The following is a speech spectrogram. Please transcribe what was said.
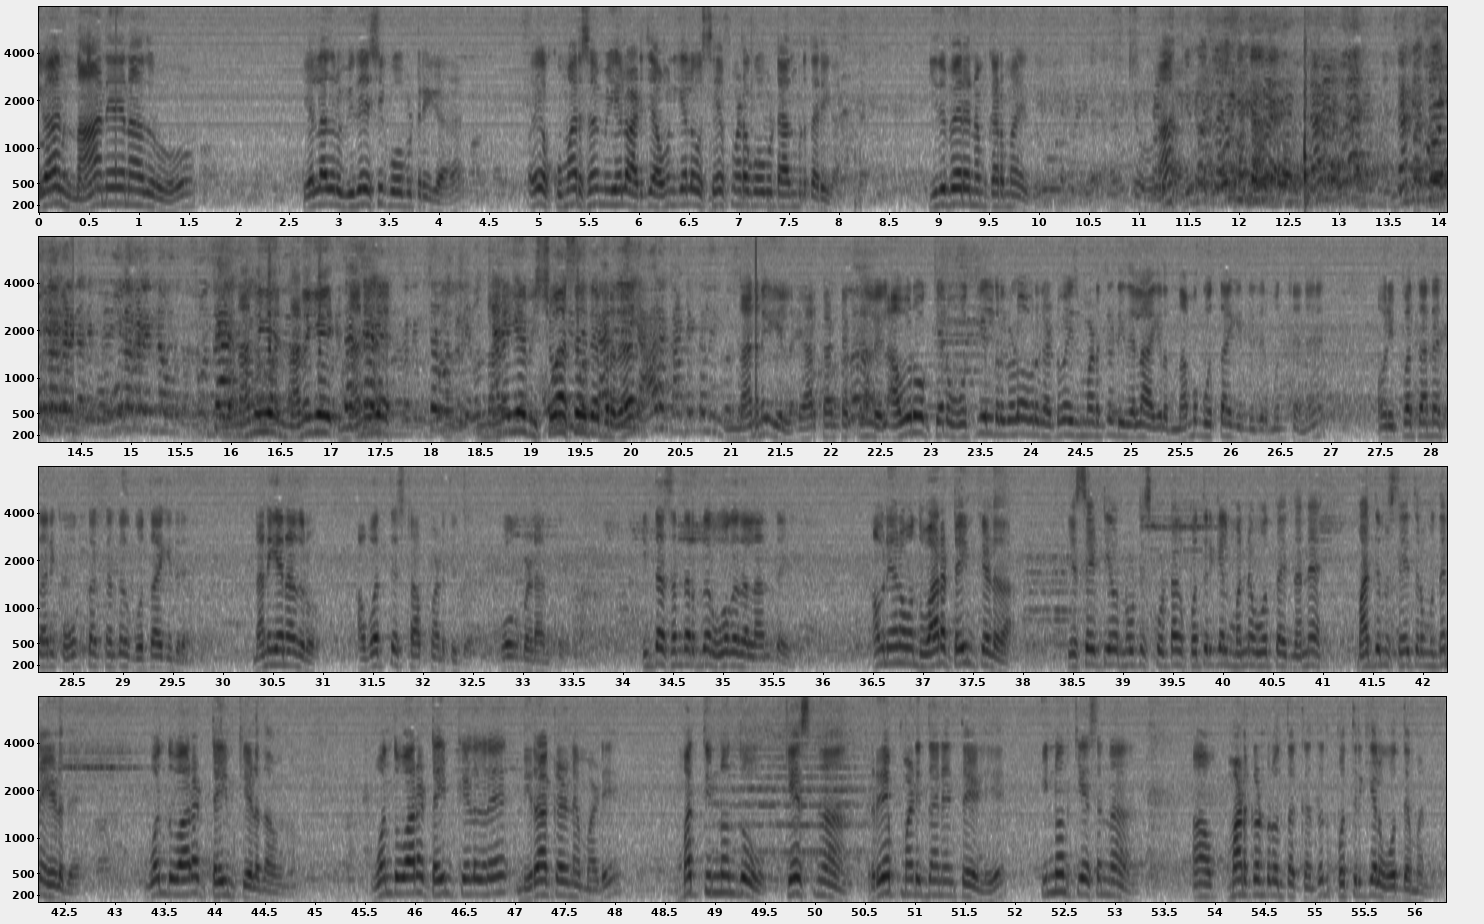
ಈಗ ನಾನೇನಾದರೂ ಎಲ್ಲಾದರೂ ವಿದೇಶಕ್ಕೆ ಹೋಗ್ಬಿಟ್ರಿ ಈಗ ಅಯ್ಯೋ ಕುಮಾರಸ್ವಾಮಿ ಎಲ್ಲೋ ಅಡ್ಜಿ ಅವನಿಗೆಲ್ಲ ಸೇಫ್ ಮಾಡಕ್ಕೆ ಹೋಗ್ಬಿಟ್ಟು ಅಂದ್ಬಿಡ್ತಾರೆ ಈಗ. ಇದು ಬೇರೆ ನಮ್ಮ ಕರ್ಮ ಇದು? ನನಗೆ ನನಗೆ ನನಗೆ ನನಗೆ ವಿಶ್ವಾಸ ಇದೆ ಬ್ರದರ್ ನನಗೆ ಇಲ್ಲ ಯಾರ ಕಾಂಟ್ಯಾಕ್ಟ್ನಲ್ಲಿ ಇಲ್ಲ. ಅವರು ಕೆಲವು ವಕೀಲರುಗಳು ಅವ್ರಿಗೆ ಅಡ್ವೈಸ್ ಮಾಡ್ಕೊಂಡು ಇದೆಲ್ಲ ಆಗಿರೋದು. ನಮಗೆ ಗೊತ್ತಾಗಿದ್ದಿದ್ರೆ ಮುಂಚೆನೆ. ಅವ್ನು ಇಪ್ಪತ್ತಾರನೇ ತಾರೀಕು ಹೋಗ್ತಕ್ಕಂಥದ್ದು ಗೊತ್ತಾಗಿದ್ರೆ ನನಗೇನಾದರೂ ಅವತ್ತೇ ಸ್ಟಾಪ್ ಮಾಡ್ತಿದ್ದೆ, ಹೋಗಬೇಡ ಅಂತ ಇಂಥ ಸಂದರ್ಭದಲ್ಲಿ ಹೋಗೋದಲ್ಲ ಅಂತ ಹೇಳಿ. ಅವನೇನೋ ಒಂದು ವಾರ ಟೈಮ್ ಕೇಳಿದ. ಎಸ್ ಐ ಟಿ ಅವ್ರು ನೋಟಿಸ್ ಕೊಟ್ಟಾಗ ಪತ್ರಿಕೆಯಲ್ಲಿ ಮೊನ್ನೆ ಓದ್ತಾ ಇದ್ದ ಮಾಧ್ಯಮ ಸ್ನೇಹಿತರ ಮುಂದೆನೇ ಹೇಳಿದೆ. ಒಂದು ವಾರ ಟೈಮ್ ಕೇಳಿದ ಅವನು. ಒಂದು ವಾರ ಟೈಮ್ ಕೇಳಿದ್ರೆ ನಿರಾಕರಣೆ ಮಾಡಿ, ಮತ್ತಿನ್ನೊಂದು ಕೇಸನ್ನ ರೇಪ್ ಮಾಡಿದ್ದಾನೆ ಅಂತ ಹೇಳಿ, ಇನ್ನೊಂದು ಕೇಸನ್ನು ಮಾಡ್ಕೊಂಡ್ರು ಅಂತಕ್ಕಂಥದ್ದು ಪತ್ರಿಕೆಯಲ್ಲಿ ಓದ್ದೆ ಮೊನ್ನೆ.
